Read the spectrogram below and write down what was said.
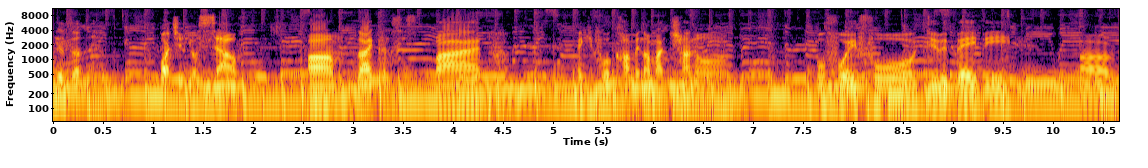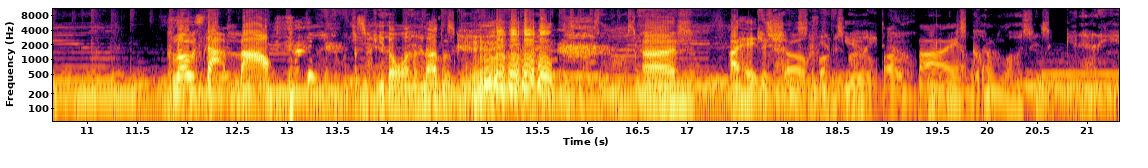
You deserve- Watch it yourself. Um, like and subscribe. Thank you for coming on my channel. 444, do it, baby. Um, close that mouth. you don't want another. and I hate this show. Fuck you. Uh, bye. I'm gonna. Get out of here.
